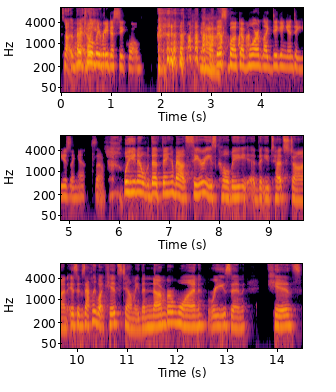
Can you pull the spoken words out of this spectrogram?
so, would totally read a sequel yeah. of this book of more like digging into using it. So, well, you know, the thing about series, Colby, that you touched on is exactly what kids tell me. The number one reason kids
